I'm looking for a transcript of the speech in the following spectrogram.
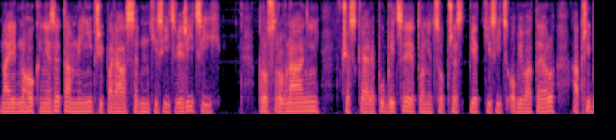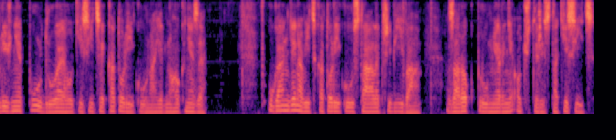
Na jednoho kněze tam nyní připadá 7 tisíc věřících. Pro srovnání, v České republice je to něco přes 5 tisíc obyvatel a přibližně půl druhého tisíce katolíků na jednoho kněze. V Ugandě navíc katolíků stále přibývá, za rok průměrně o 400 tisíc.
